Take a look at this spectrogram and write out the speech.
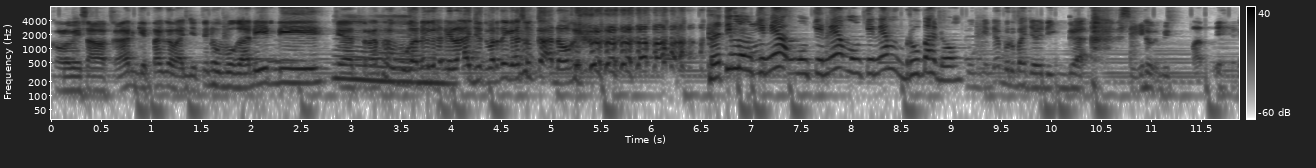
Kalau misalkan kita ngelanjutin hubungan ini, ya Hmm. ternyata hubungannya gak dilanjut, berarti gak suka dong. Berarti mungkinnya, mungkinnya, mungkinnya berubah dong. Mungkin dia berubah jadi enggak sih lebih tepatnya.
